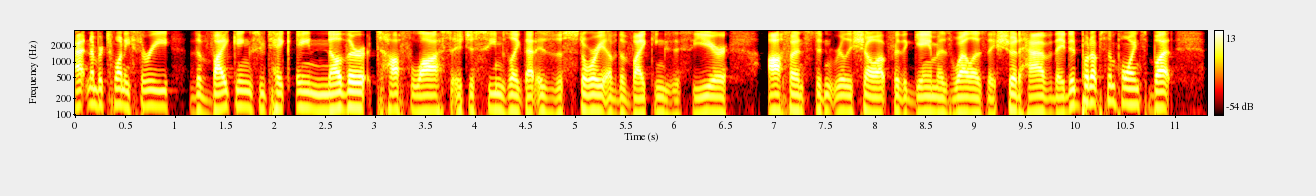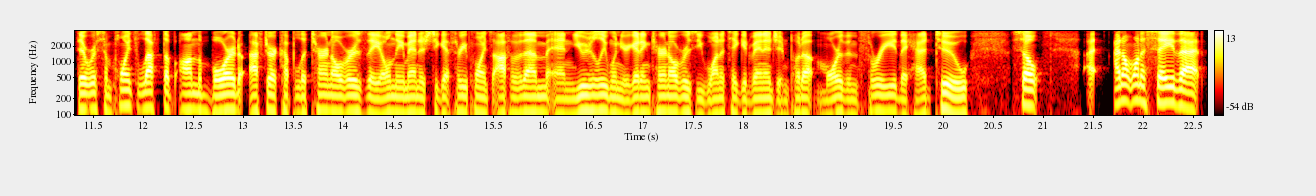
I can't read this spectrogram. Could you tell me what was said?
At number 23, the Vikings, who take another tough loss. It just seems like that is the story of the Vikings this year. Offense didn't really show up for the game as well as they should have. They did put up some points, but there were some points left up on the board after a couple of turnovers. They only managed to get three points off of them. And usually, when you're getting turnovers, you want to take advantage and put up more than three. They had two. So I, I don't want to say that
